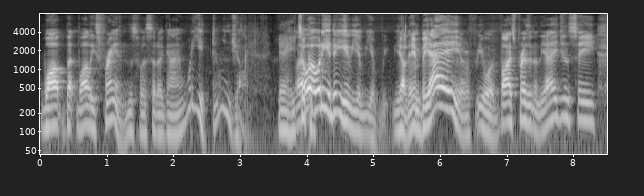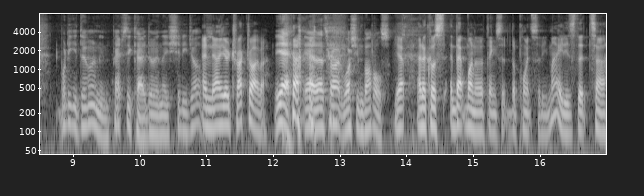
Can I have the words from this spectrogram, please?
while but while his friends were sort of going, "What are you doing, John?" Yeah, he Like, took well, a- what do you do? You, you, you, you got an MBA, you're, you're vice president of the agency. What are you doing in PepsiCo doing these shitty jobs? and now you're a truck driver. yeah, yeah, that's right, washing bottles. Yep. And of course, that one of the things that the points that he made is that uh,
